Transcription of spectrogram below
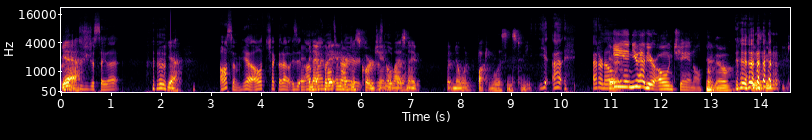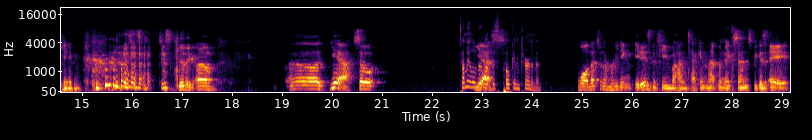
Or Yeah. Did you just say that? Yeah, Awesome. Yeah, I'll have to check that out. Is it and online I put it in our Discord channel local? last night, but no one fucking listens to me. Yeah, I, I don't know. Yeah. Ian, you have your own channel. I know. Feels good to be king. just, just kidding. Um. Uh. Yeah. So Tell me a little bit about this Yes. Pokken tournament. Well, that's what I'm reading. It is the team behind Tekken. That would make sense because A,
